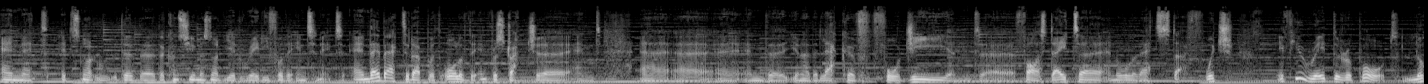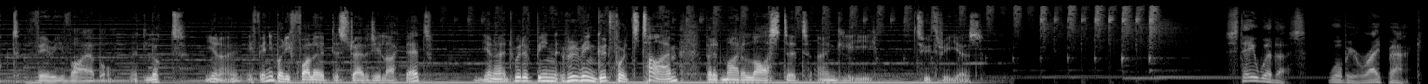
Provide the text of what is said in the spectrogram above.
and that it's not the, the, the consumer's not yet ready for the internet. And they backed it up with all of the infrastructure and uh, uh, and the you know the lack of 4G and uh, fast data and all of that stuff, which. If you read the report, looked very viable. It looked, you know, if anybody followed the strategy like that, you know, it would have been it would have been good for its time, but it might have lasted only two, three years. Stay with us. We'll be right back.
